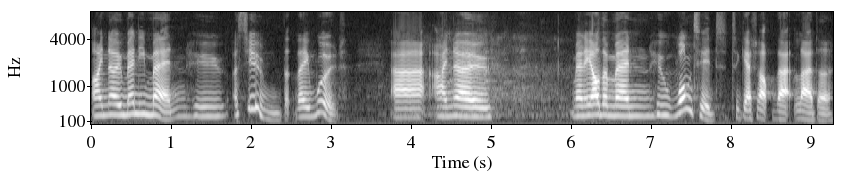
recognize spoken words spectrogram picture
I know many men who assumed that they would. Uh, I know many other men who wanted to get up that ladder.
